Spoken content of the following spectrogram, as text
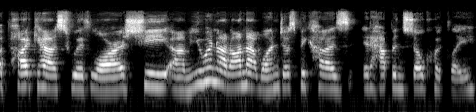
a podcast with Laura. She, um, you were not on that one just because it happened so quickly.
